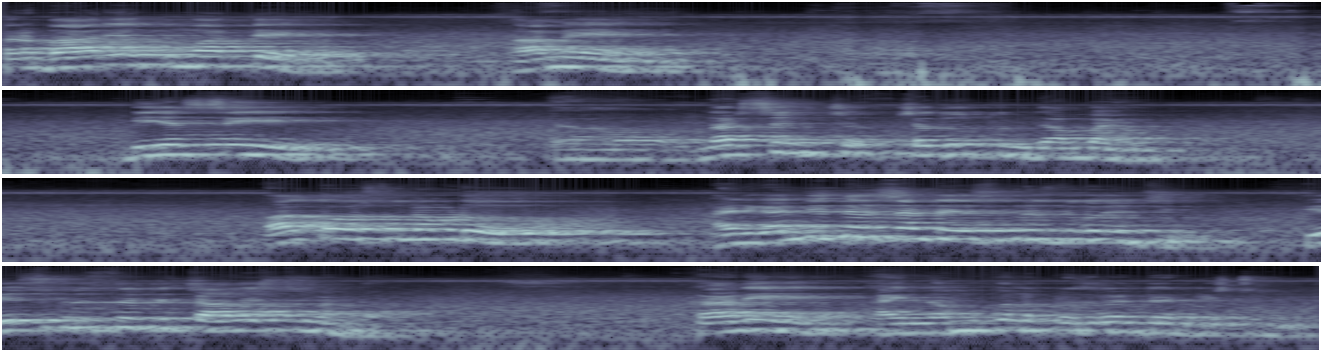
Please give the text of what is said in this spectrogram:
తన భార్య కుమార్తె ఆమె బిఎస్సి నర్సింగ్ చ- చదువుతుంది అమ్మాయి. వాళ్ళతో వస్తున్నప్పుడు ఆయనకి అన్నీ తెలుసు అంటే యేసుక్రీస్తు గురించి. యేసుక్రీస్తు అంటే చాలా ఇష్టం అంట కానీ ఆయన నమ్ముకున్న ప్రజలంటే ఆయనకి ఇష్టం అంట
